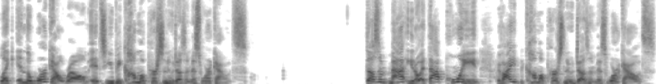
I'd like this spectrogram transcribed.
Like in the workout realm, it's you become a person who doesn't miss workouts. Doesn't matter, you know, at that point, if I become a person who doesn't miss workouts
